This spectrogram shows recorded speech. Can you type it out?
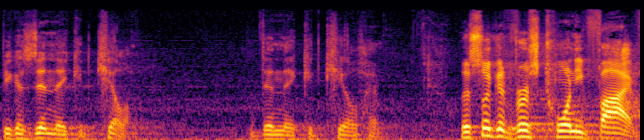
Because then they could kill him. Then they could kill him. Let's look at verse 25. It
